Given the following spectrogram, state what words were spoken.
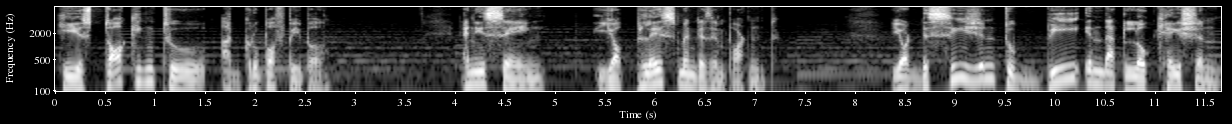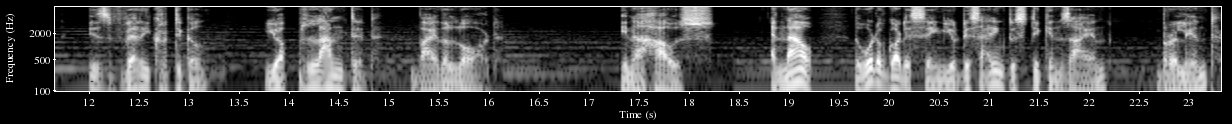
He is talking to a group of people and he's saying, Your placement is important. Your decision to be in that location is very critical. You are planted by the Lord in a house. And now the Word of God is saying you're deciding to stick in Zion. Brilliant.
